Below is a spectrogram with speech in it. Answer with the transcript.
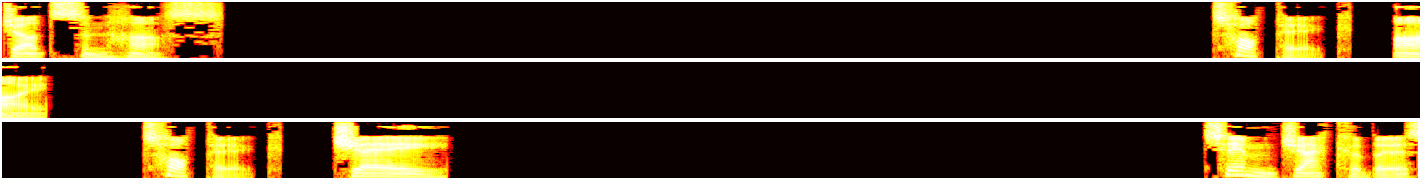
Judson Huss. Topic I. Topic J Tim Jacobus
